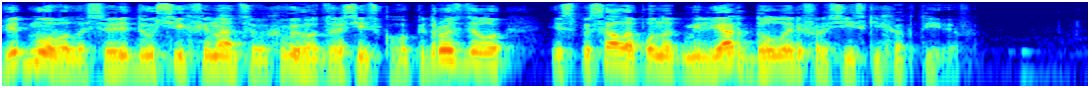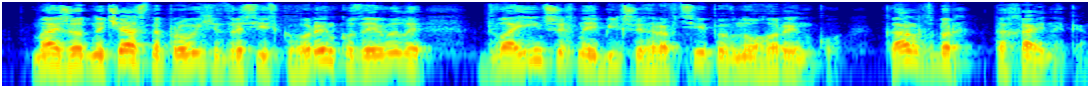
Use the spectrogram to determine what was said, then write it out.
відмовилася від усіх фінансових вигод з російського підрозділу і списала понад мільярд доларів російських активів. Майже одночасно про вихід з російського ринку заявили два інших найбільших гравці пивного ринку Карлсберг та Хайнекен.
